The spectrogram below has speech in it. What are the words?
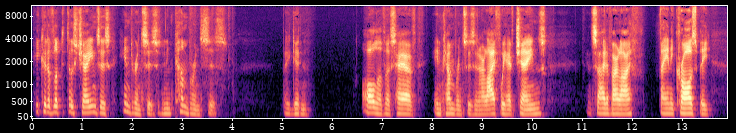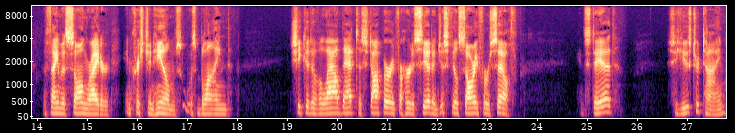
He could have looked at those chains as hindrances and encumbrances, but he didn't. All of us have encumbrances in our life. We have chains inside of our life. Fanny Crosby, the famous songwriter in Christian hymns, was blind. She could have allowed that to stop her and for her to sit and just feel sorry for herself. Instead, she used her time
